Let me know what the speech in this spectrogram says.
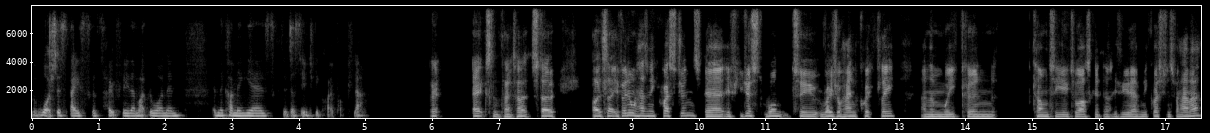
watch this space because hopefully there might be one in in the coming years because it does seem to be quite popular. Excellent, thanks, Hannah. So I'd say if anyone has any questions, uh, if you just want to raise your hand quickly, and then we can come to you to ask uh, if you have any questions for Hannah.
